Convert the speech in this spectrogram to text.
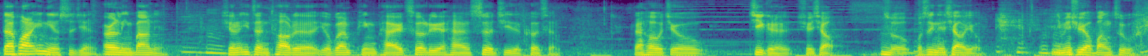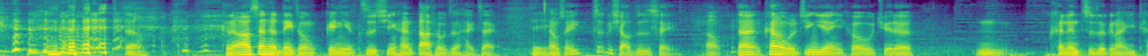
大概花了一年时间，二零零八年，写了一整套的有关品牌策略和设计的课程，然后就寄给了学校，说我是你的校友，你们需要帮助。嗯，可能二三的那种给你的自信和大头针还在。对，他们说：“哎，这个小子是谁？”啊，当然看了我的经验以后，觉得嗯，可能值得跟他一谈，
